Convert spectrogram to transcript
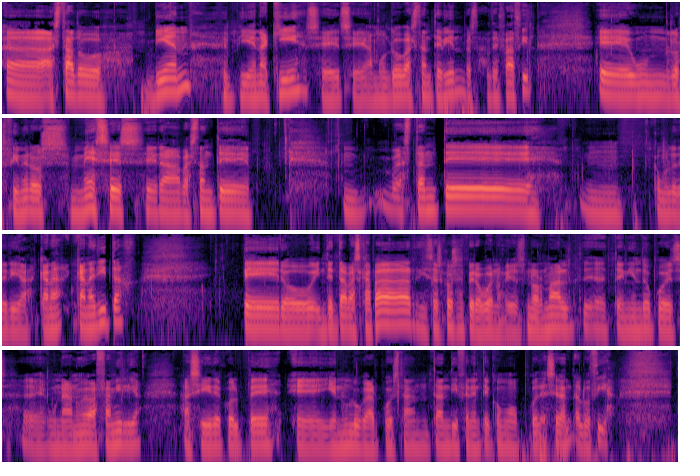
ha estado bien, bien aquí, se, se, amoldó bastante bien, bastante fácil. Eh, un, los primeros meses era bastante, bastante, mm, ¿cómo lo diría? Cana, canallita pero intentaba escapar y esas cosas, pero bueno, es normal eh, teniendo pues eh, una nueva familia así de golpe eh, y en un lugar pues tan, tan diferente como puede ser Andalucía.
